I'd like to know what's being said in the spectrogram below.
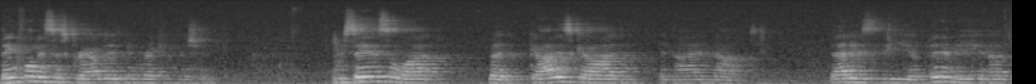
Thankfulness is grounded in recognition. We say this a lot, but God is God and I am not. That is the epitome of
